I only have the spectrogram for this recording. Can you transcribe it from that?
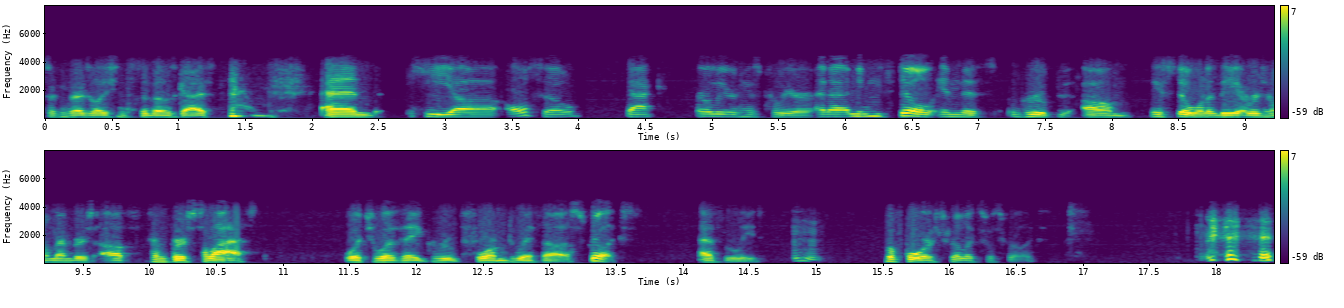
so congratulations to those guys. and he uh, also back earlier in his career, and I mean he's still in this group. Um, he's still one of the original members of From First to Last, which was a group formed with uh, Skrillex as the lead Mhm. before Skrillex was Skrillex.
